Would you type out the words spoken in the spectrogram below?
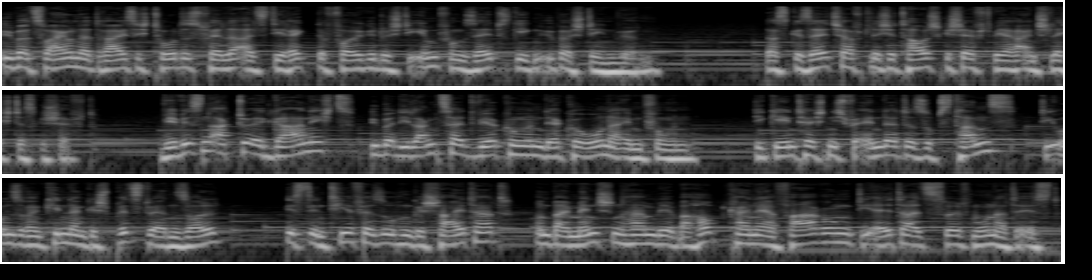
über 230 Todesfälle als direkte Folge durch die Impfung selbst gegenüberstehen würden. Das gesellschaftliche Tauschgeschäft wäre ein schlechtes Geschäft. Wir wissen aktuell gar nichts über die Langzeitwirkungen der Corona-Impfungen. Die gentechnisch veränderte Substanz, die unseren Kindern gespritzt werden soll, ist in Tierversuchen gescheitert und bei Menschen haben wir überhaupt keine Erfahrung, die älter als zwölf Monate ist.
